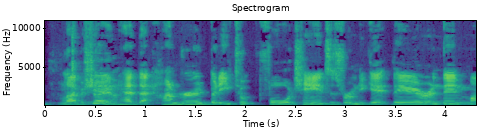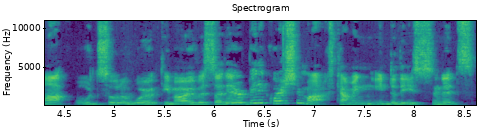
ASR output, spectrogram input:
Labuschagne Yeah. had that hundred, but he took four chances for him to get there, and then Mark Wood sort of worked him over. So there are a bit of question marks coming into this, and it's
